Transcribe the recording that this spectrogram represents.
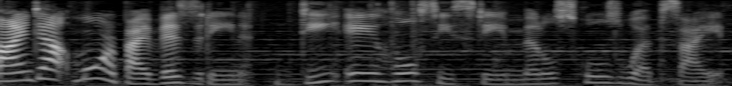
Find out more by visiting D.A. STEAM Middle School's website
